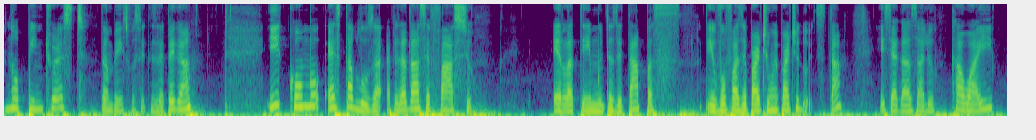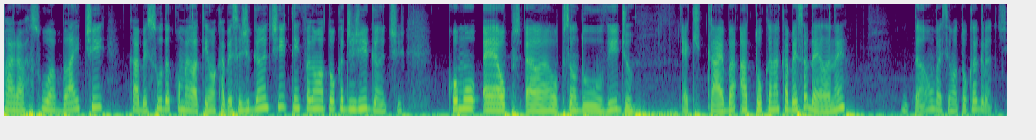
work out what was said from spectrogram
no Pinterest também, se você quiser pegar. E como esta blusa, apesar dela ser fácil, ela tem muitas etapas, eu vou fazer parte 1 e parte 2, tá? Esse agasalho kawaii para a sua Blight cabeçuda, como ela tem uma cabeça gigante, tem que fazer uma touca de gigante. Como é a, op a opção do vídeo, é que caiba a touca na cabeça dela, né? Então, vai ser uma touca grande.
